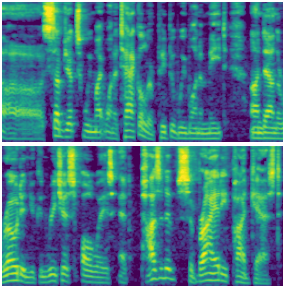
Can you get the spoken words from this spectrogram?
uh, subjects we might want to tackle or people we want to meet on down the road. And you can reach us always at positive sobriety podcast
